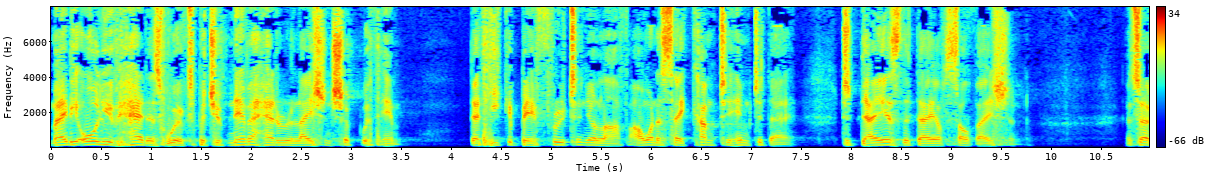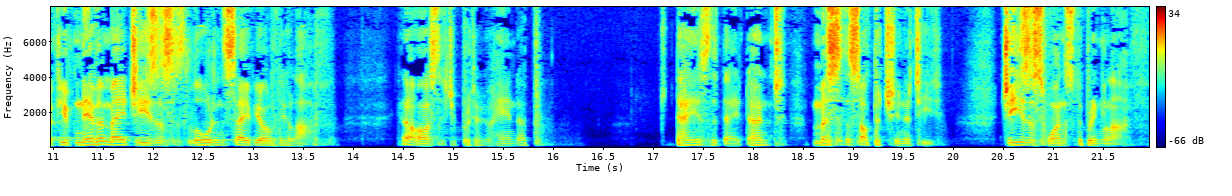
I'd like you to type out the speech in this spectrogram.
maybe all you've had is works, but you've never had a relationship with him that he could bear fruit in your life. I want to say, come to him today. Today is the day of salvation. And so if you've never made Jesus as Lord and Savior of your life, can I ask that you put your hand up? Today is the day. Don't miss this opportunity Jesus wants to bring life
